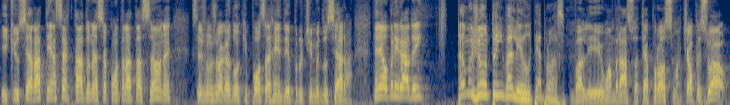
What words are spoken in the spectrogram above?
e que o Ceará tenha acertado nessa contratação, né? Que seja um jogador que possa render pro time do Ceará. Daniel, obrigado, hein? Tamo junto, hein? Valeu, até a próxima. Valeu, um abraço, até a próxima. Tchau, pessoal.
